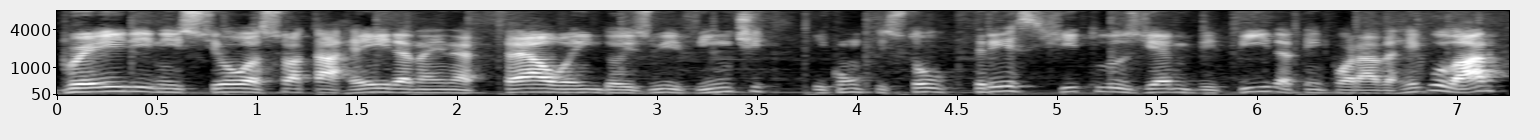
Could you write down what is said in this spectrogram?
Brady iniciou a sua carreira na NFL em 2020 e conquistou três títulos de MVP da temporada regular,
